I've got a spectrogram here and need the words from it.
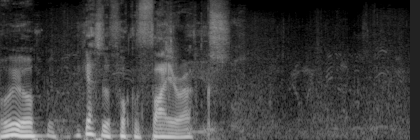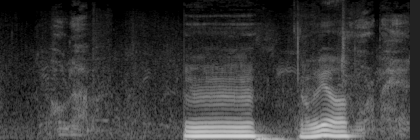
Hurry up. I guess it's a fucking fire axe. Hold up. Hmm. Hurry up. More up ahead.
